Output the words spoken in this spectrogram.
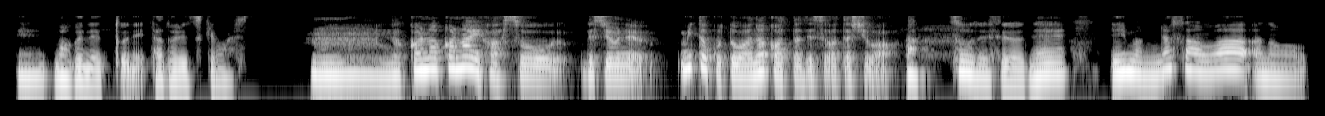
えーマグネットにたどり着きました。うん、なかなかない発想ですよね。見たことはなかったです、私は。あ、そうですよね。で、今皆さんは、あの、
